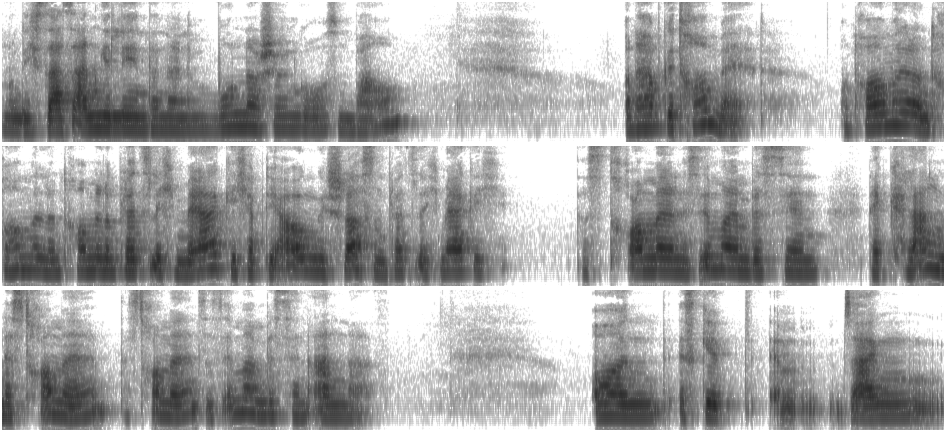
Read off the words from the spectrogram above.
Und ich saß angelehnt an einem wunderschönen großen Baum und habe getrommelt und trommel und trommel und trommel und plötzlich merke ich, ich habe die Augen geschlossen, plötzlich merke ich, das Trommeln ist immer ein bisschen, der Klang des, Trommel, des Trommelns ist immer ein bisschen anders. Und es gibt, ähm, sagen,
